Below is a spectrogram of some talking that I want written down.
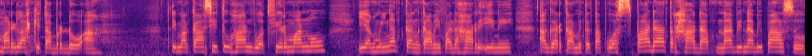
Marilah kita berdoa. Terima kasih Tuhan buat firman-Mu yang mengingatkan kami pada hari ini agar kami tetap waspada terhadap nabi-nabi palsu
